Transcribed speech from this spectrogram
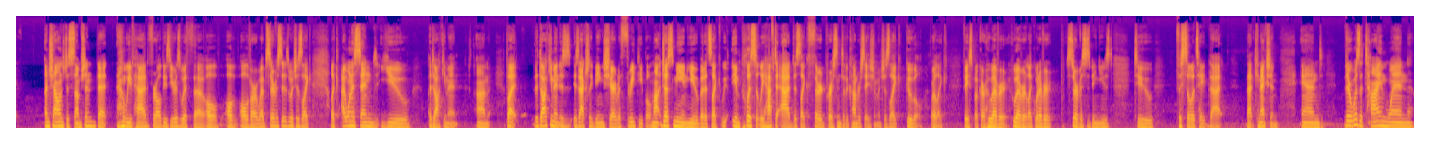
unchallenged assumption that we've had for all these years with uh, all, all all of our web services, which is like like I want to send you a document, um, but the document is is actually being shared with three people, not just me and you, but it's like we implicitly have to add this like third person to the conversation, which is like Google or like Facebook or whoever whoever like whatever service is being used to facilitate that that connection. And there was a time when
